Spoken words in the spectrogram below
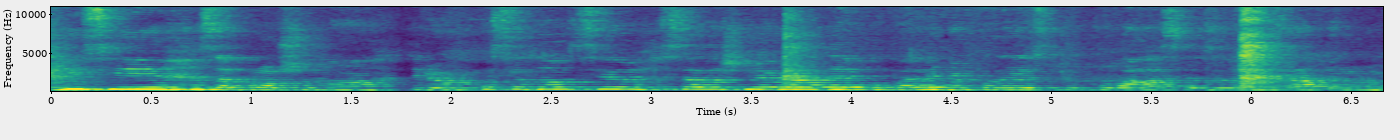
комісії запрошено трьох посадовців селищної ради. Попередньо, коли я спілкувалася з організатором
